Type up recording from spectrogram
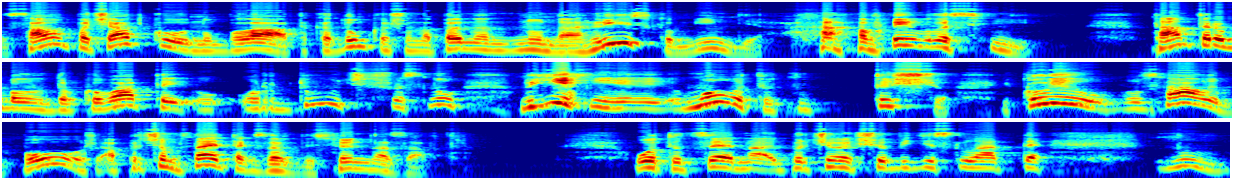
з самого початку ну, була така думка, що, напевно, ну, на англійському Індія, а виявилося ні. Там треба було надрукувати у- урду чи щось, ну, ну їхні мови, тут, ну, ти що? І коли узнали, боже, а причому, знаєте, так завжди, сьогодні на завтра. От на- причому якщо відіслати, ну,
